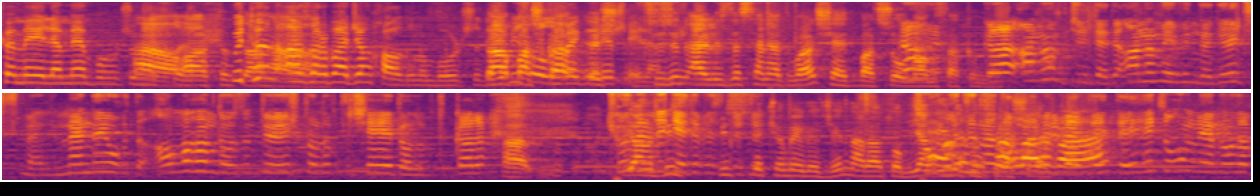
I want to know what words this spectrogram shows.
kömək eləmək borcumuzdur. Bütün daha. Azərbaycan xalqının borcudur. Daha Biz onlara görə eş- şey eləmirik. sizin əlinizdə sənəd var şəhid bacısı olmağınız haqqında. Anam gildədir, anam evindədir, gitməli. Məndə yoxdur. Allahın da olsun döyüşdə olubdu, şəhid olubdu. Qara Hə, yəni könüllü biz, gedib biz sizə üstüdür. kömək eləyəcəyik, narahat olmayın. Yəni uşaqları soruşuram. var. Heç olmayan ola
